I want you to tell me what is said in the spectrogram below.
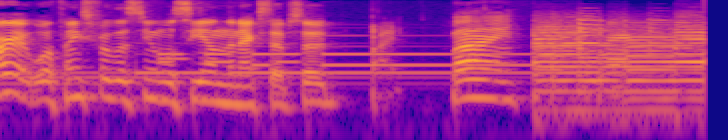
All right. Well, thanks for listening. We'll see you on the next episode. Bye. Bye.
